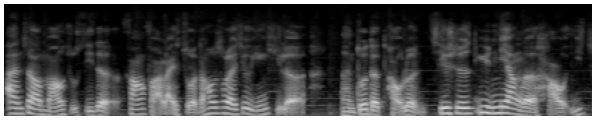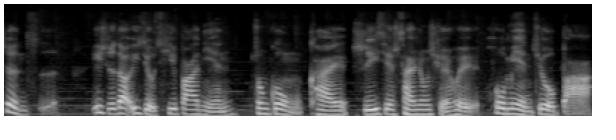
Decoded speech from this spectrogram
按照毛主席的方法来做，然后后来就引起了很多的讨论。其实酝酿了好一阵子，一直到一九七八年中共开十一届三中全会，后面就把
